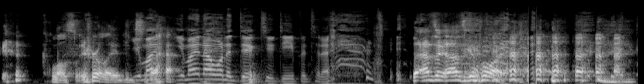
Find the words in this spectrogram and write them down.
closely related you to might that. you might not want to dig too deep into that. That's a, that's a good point.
